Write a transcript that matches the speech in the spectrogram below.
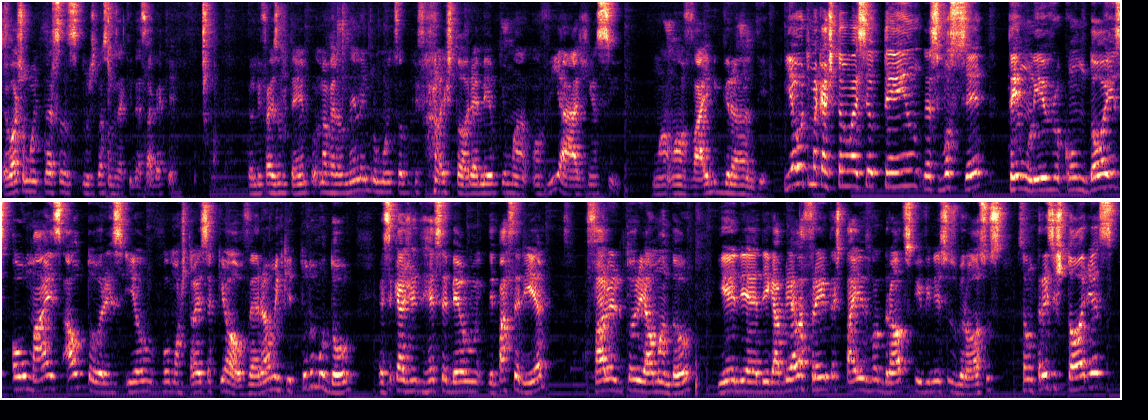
Eu gosto muito dessas ilustrações aqui, dessa HQ. Eu li faz um tempo, na verdade eu nem lembro muito sobre o que fala a história, é meio que uma, uma viagem assim uma, uma vibe grande. E a última questão é se eu tenho, né, se você tem um livro com dois ou mais autores. E eu vou mostrar esse aqui, ó, O Verão em que Tudo Mudou. Esse que a gente recebeu de parceria, Faro Editorial mandou. E ele é de Gabriela Freitas, Thaís Vandrovski e Vinícius Grossos. São três histórias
